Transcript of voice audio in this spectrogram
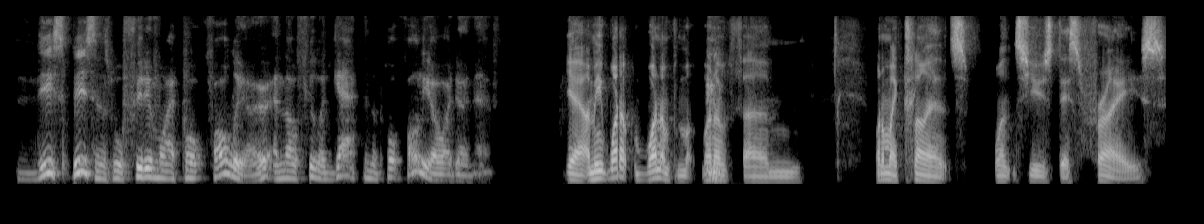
this business will fit in my portfolio and they'll fill a gap in the portfolio I don't have. Yeah, I mean, one of one of one of um, one of my clients once used this phrase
